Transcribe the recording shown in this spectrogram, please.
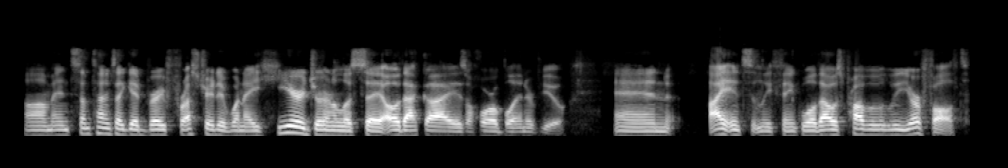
Um, and sometimes I get very frustrated when I hear journalists say, oh, that guy is a horrible interview. And I instantly think, well, that was probably your fault.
